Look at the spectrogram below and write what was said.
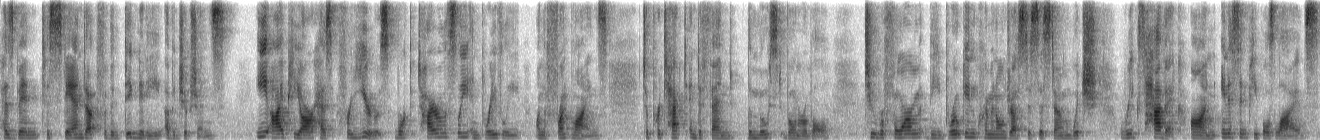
has been to stand up for the dignity of Egyptians. EIPR has for years worked tirelessly and bravely on the front lines to protect and defend the most vulnerable, to reform the broken criminal justice system, which wreaks havoc on innocent people's lives,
